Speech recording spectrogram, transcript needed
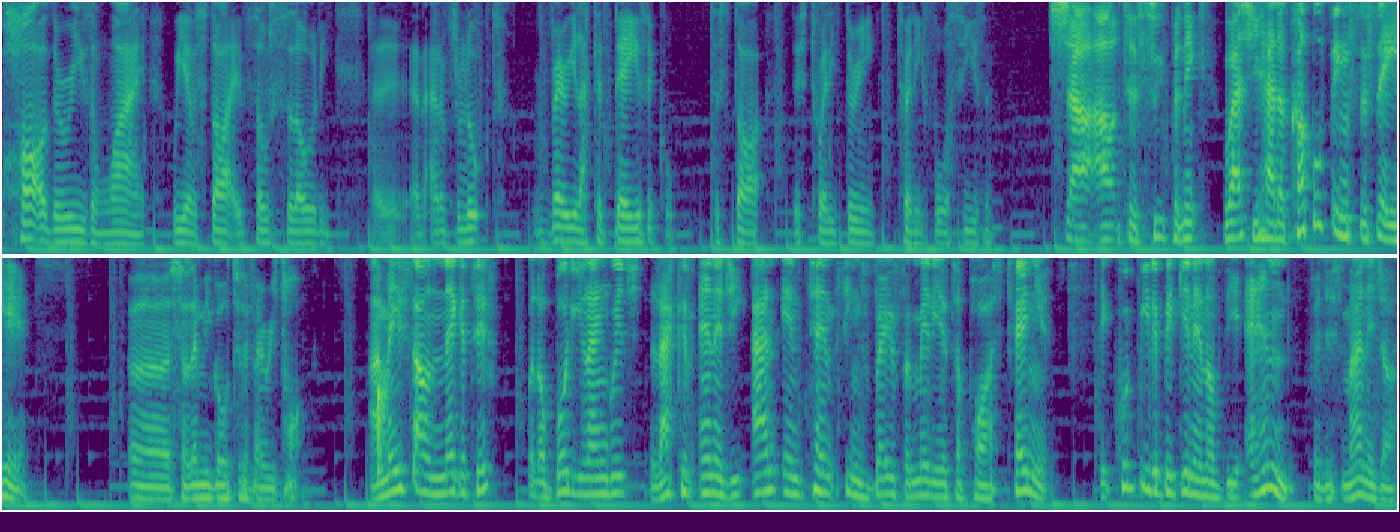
part of the reason why we have started so slowly uh, and, and have looked very lackadaisical to start this 23-24 season. Shout out to Super Nick who actually had a couple things to say here. Uh, so let me go to the very top. I may sound negative, but the body language, lack of energy, and intent seems very familiar to past tenures. It could be the beginning of the end for this manager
